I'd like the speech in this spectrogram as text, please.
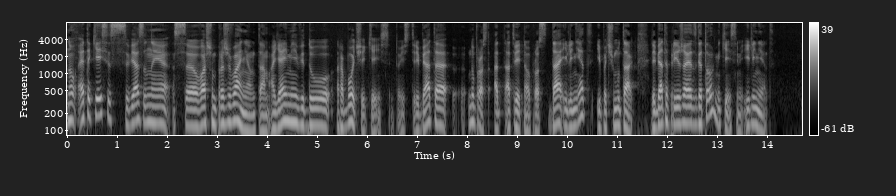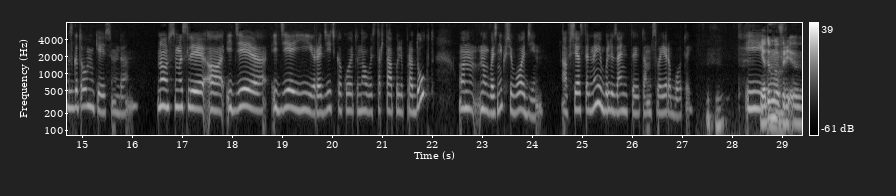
Ну, это кейсы, связанные с вашим проживанием там, а я имею в виду рабочие кейсы. То есть ребята, ну просто от, ответь на вопрос, да или нет, и почему так? Ребята приезжают с готовыми кейсами или нет? С готовыми кейсами, да. Ну, в смысле, а, идея, идея и родить какой-то новый стартап или продукт, он ну, возник всего один, а все остальные были заняты там своей работой. И... Я думаю, в... Э,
